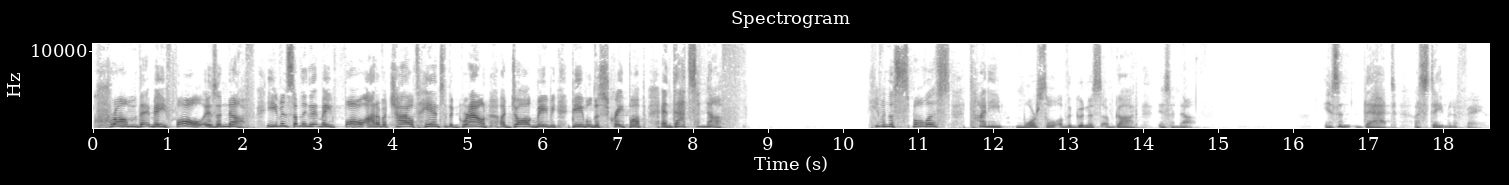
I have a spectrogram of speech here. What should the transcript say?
crumb that may fall is enough. Even something that may fall out of a child's hand to the ground, a dog may be, be able to scrape up, and that's enough. Even the smallest, tiny morsel of the goodness of God is enough. Isn't that a statement of faith?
